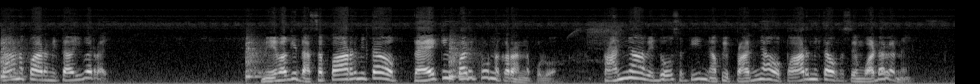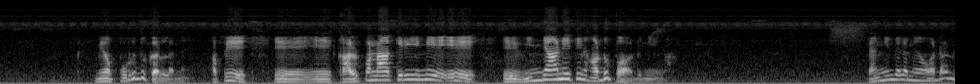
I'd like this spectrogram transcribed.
දාන පාරමිතා ඉවරයි. මේ වගේ දසපාරමිතාව පැයකින් පරිපූර්ණ කරන්න පුළුවන්. ප්‍රඥාවේ දෝෂ තියෙන්නේ අපි ප්‍රඥාව පාරමිතාවක වශයෙන් වඩලා නැහැ. මේවා පුරුදු කරලා නැහැ. අපේ ඒ ඒ කල්පනා කිරීමේ ඒ ඒ විඥානයේ තියෙන අඩුපාඩු මේවා. දැන් ඉඳලා මේව වඩන්න.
